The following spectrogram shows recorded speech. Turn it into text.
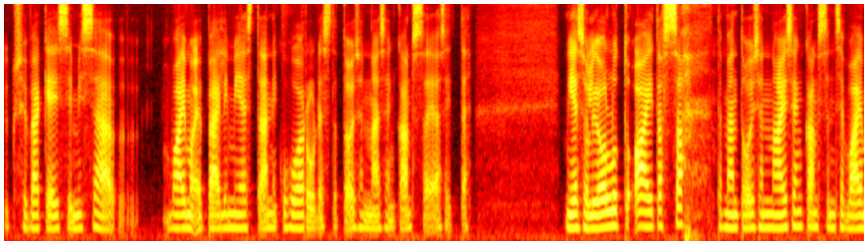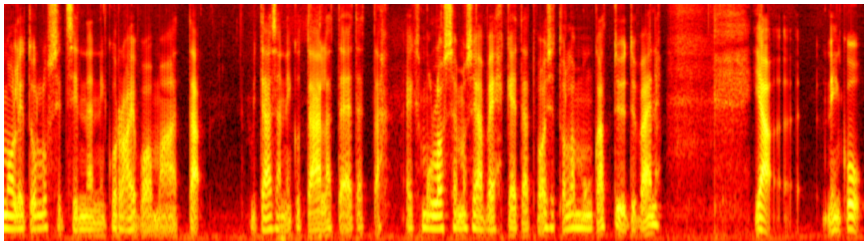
yksi hyvä keissi, missä vaimo epäili miestään niin kuin huoruudesta toisen naisen kanssa ja sitten mies oli ollut aitassa tämän toisen naisen kanssa, niin se vaimo oli tullut sitten sinne niin kuin raivoamaan, että mitä sä niin kuin täällä teet, että eikö mulla ole semmoisia vehkeitä, että voisit olla munkaan tyytyväinen. Ja niin kuin,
